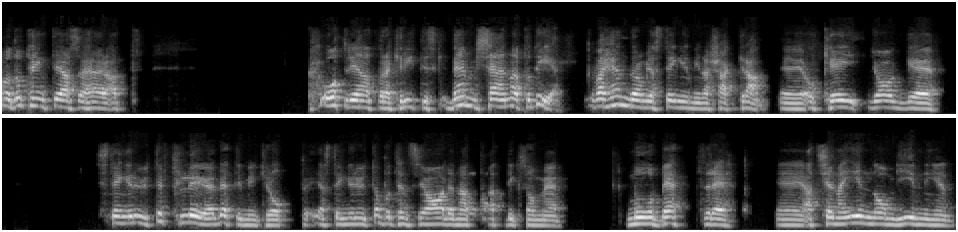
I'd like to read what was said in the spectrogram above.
Och då tänkte jag så här att återigen att vara kritisk. Vem tjänar på det? Vad händer om jag stänger mina chakran? Eh, Okej, okay, jag eh, stänger ute flödet i min kropp. Jag stänger ute potentialen att, att liksom eh, må bättre, eh, att känna in omgivningen.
